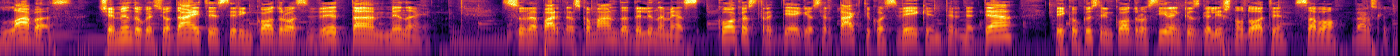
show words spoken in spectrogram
Labas, čia Mindaugas Juodaitis ir Rinkodros vitaminai. Su VPartners komanda dalinamės, kokios strategijos ir taktikos veikia internete, bei kokius rinkodaros įrankius gali išnaudoti savo verslui.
